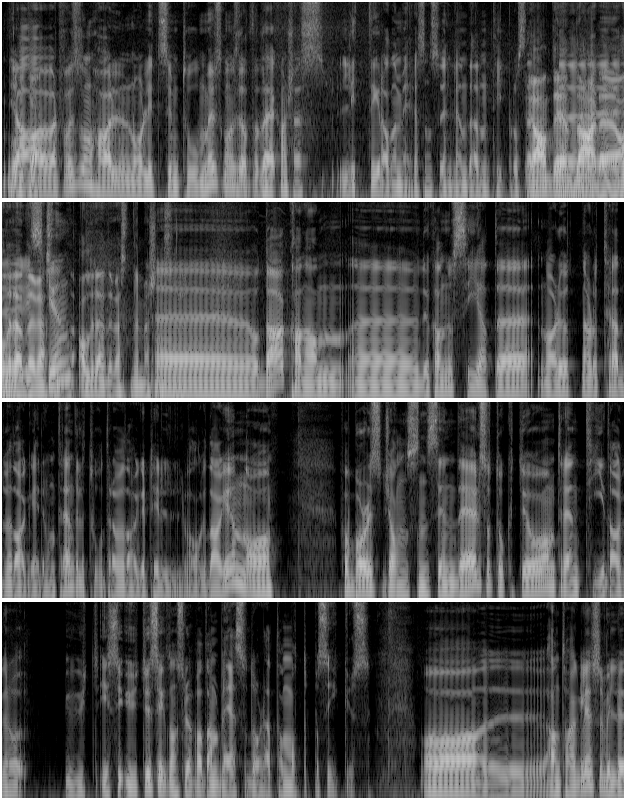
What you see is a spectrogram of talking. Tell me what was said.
Og Ja, i hvert fall hvis han har nå litt symptomer, så kan du si at det kanskje er litt mer sannsynlig enn den 10 risken. ja det, da er det allerede risken. vesen, allerede vesentlig mer sannsynlig. Uh, og da kan han uh, Du kan jo si at eh, nå er det jo, nå er det 30 dager omtrent, eller 32 dager til valgdagen. Og for Boris Johnson sin del så tok det jo omtrent ti dager å ut, i, ut i sykdomsløpet at han ble så dårlig at han måtte på sykehus. Og uh, antagelig så ville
